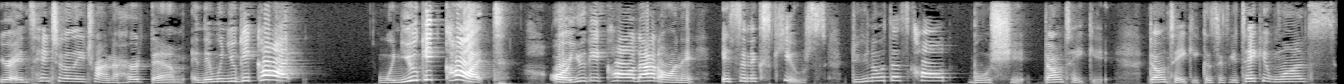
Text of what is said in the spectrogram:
you're intentionally trying to hurt them. And then when you get caught, when you get caught or you get called out on it, it's an excuse. Do you know what that's called? Bullshit. Don't take it. Don't take it. Because if you take it once,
